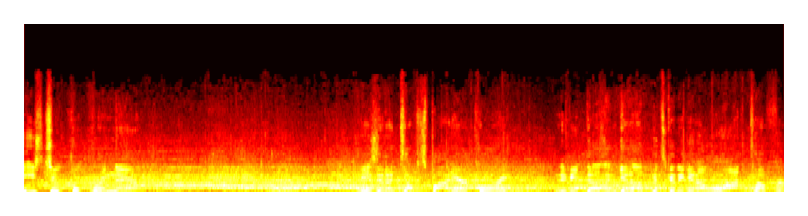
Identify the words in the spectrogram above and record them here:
He's too quick for him there. He's in a tough spot here, Corey. And if he doesn't get up, it's going to get a lot tougher.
